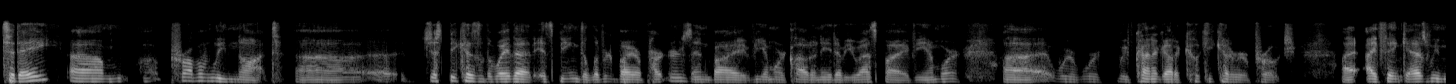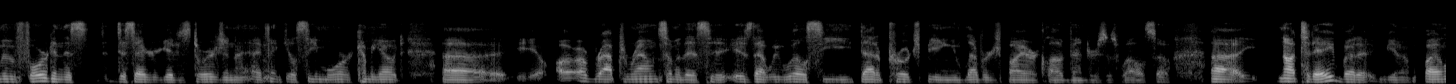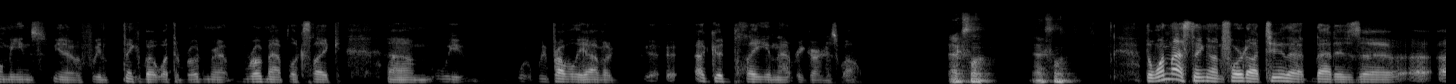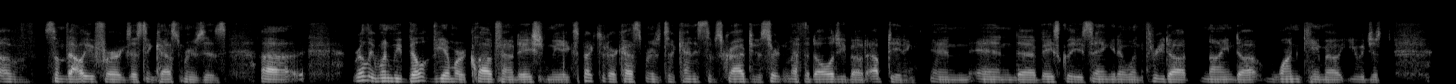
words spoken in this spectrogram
today, um, uh, probably not. Uh, just because of the way that it's being delivered by our partners and by VMware Cloud and AWS by VMware, uh, we're, we're, we've kind of got a cookie cutter approach. I, I, think as we move forward in this disaggregated storage, and I think you'll see more coming out uh, wrapped around some of this, is that we will see that approach being leveraged by our cloud vendors as well. So uh, not today, but uh, you know, by all means, you know, if we think about what the roadmap roadmap looks like, um, we we probably have a a good play in that regard as well. Excellent, excellent. The one last thing on 4.2 that that is uh, of some value for our existing customers is. Uh, really when we built VMware Cloud Foundation, we expected our customers to kind of subscribe to a certain methodology about updating and and uh, basically saying, you know, when 3.9.1 came out, you would just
